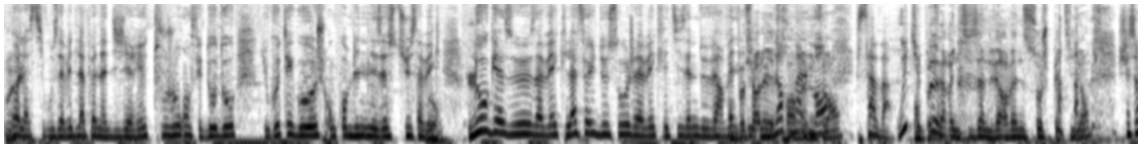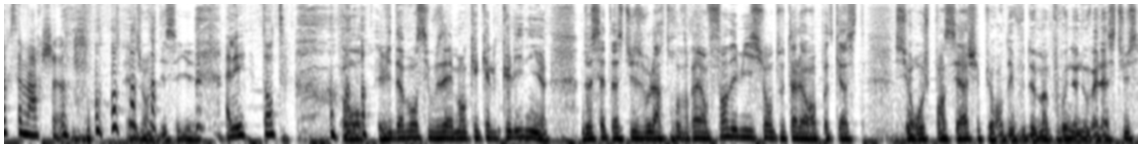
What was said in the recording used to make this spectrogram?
Ouais. Voilà, si vous avez de la peine à digérer, toujours on fait dodo du côté gauche, on combine les astuces avec Bon. l'eau gazeuse, avec la feuille de sauge, avec les tisanes de verveine. On peut faire les trois en même normalement, temps? ça va. Oui, tu On peut peux. faire une tisane verveine sauge pétillante. Je suis sûre que ça marche. Eh, J'ai envie d'essayer. Allez, tente. Bon, évidemment, si vous avez manqué quelques lignes de cette astuce, vous la retrouverez en fin d'émission tout à l'heure en podcast sur rouge.ch et puis rendez-vous demain pour une nouvelle astuce.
